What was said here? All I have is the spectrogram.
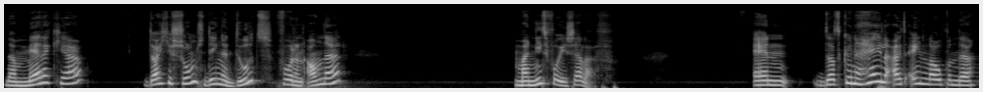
dan merk je dat je soms dingen doet voor een ander, maar niet voor jezelf. En dat kunnen hele uiteenlopende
